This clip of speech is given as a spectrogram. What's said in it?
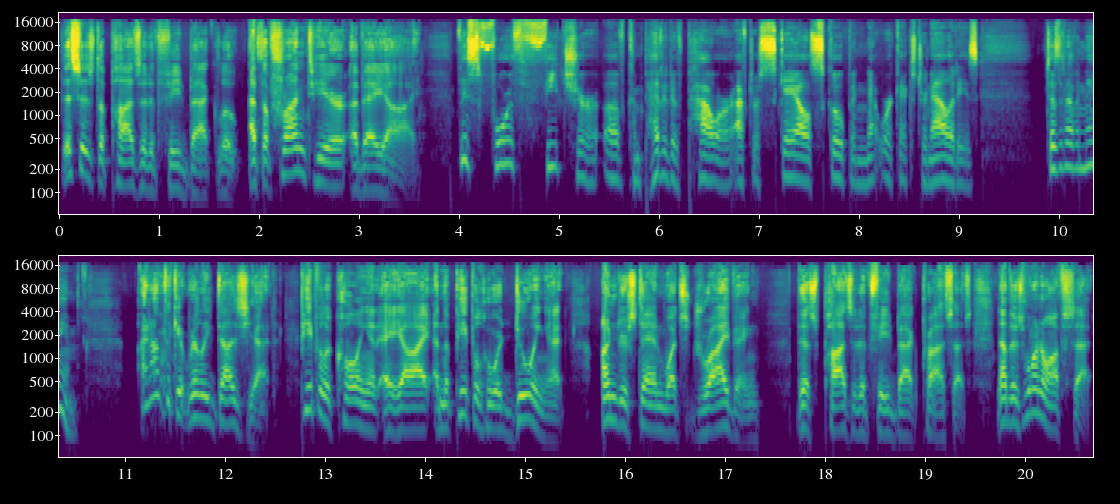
This is the positive feedback loop. At the frontier of AI, this fourth feature of competitive power after scale, scope, and network externalities, does it have a name? I don't think it really does yet. People are calling it AI, and the people who are doing it understand what's driving this positive feedback process. Now, there's one offset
